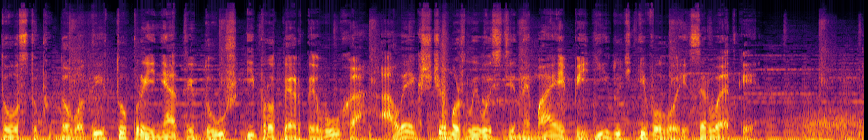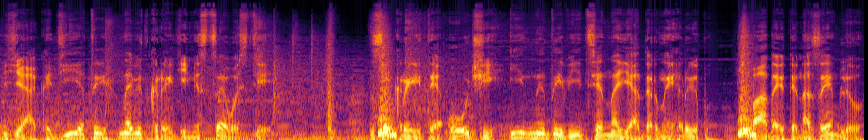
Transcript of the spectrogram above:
доступ до води, то прийняти душ і протерти вуха, але якщо можливості немає, підійдуть і вологі серветки. Як діяти на відкритій місцевості? Закрийте очі і не дивіться на ядерний гриб. Падайте на землю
